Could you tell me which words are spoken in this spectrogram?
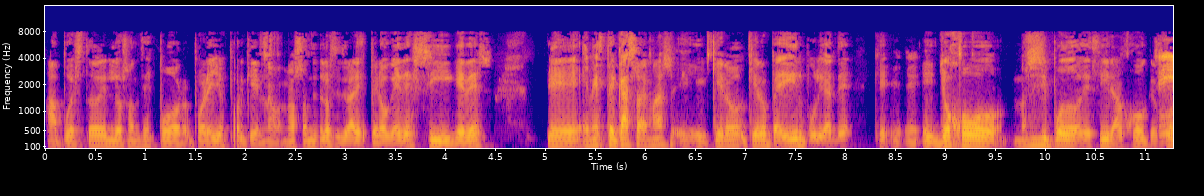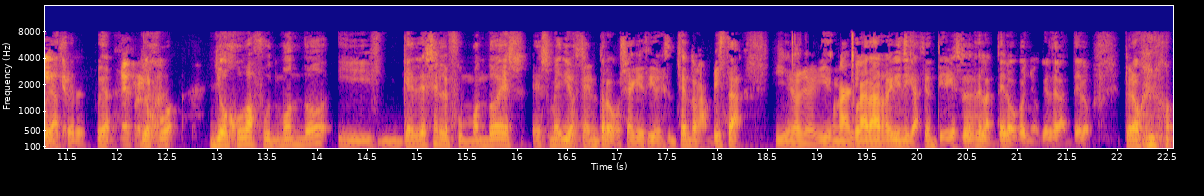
apuesto en los once por, por ellos porque no, no son de los titulares. Pero Guedes sí, Guedes en este caso, además, eh, quiero, quiero pedir públicamente que eh, eh, yo juego, no sé si puedo decir al juego que juego hacer. yo, juego, yo juego a Futmundo y Guedes en el Futmundo es, es medio centro, o sea, que es centrocampista. Y, y una clara reivindicación, tiene que ser delantero, coño, que es delantero. Pero bueno,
